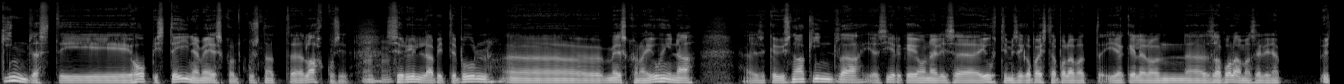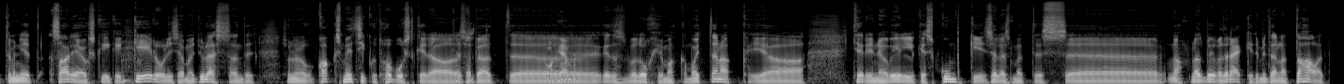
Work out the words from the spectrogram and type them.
kindlasti hoopis teine meeskond, kust nad äh, lahkusid mm. -hmm. Cyril Abiteboul äh, meeskonna juhina, niisugune äh, üsna kindla ja sirgejoonelise juhtimisega paistab olevat ja kellel on, saab olema selline ütleme nii, et sarja jaoks kõige keerulisemaid ülesandeid, sul on nagu kaks metsikut hobust, keda Täpselt. sa pead, äh, keda sa pead ohjama hakkama, Ott Tänak ja Thierry Neuville, kes kumbki selles mõttes äh, noh, nad võivad rääkida, mida nad tahavad,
